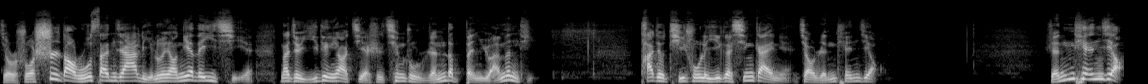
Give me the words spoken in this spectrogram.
就是说世道如三家理论要捏在一起，那就一定要解释清楚人的本源问题。他就提出了一个新概念，叫人天教。人天教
